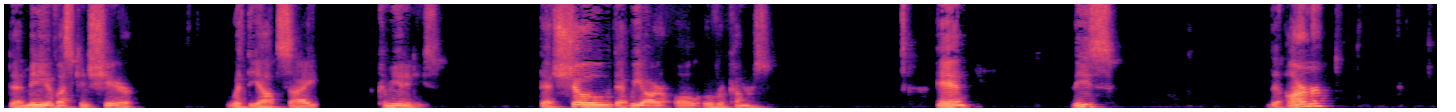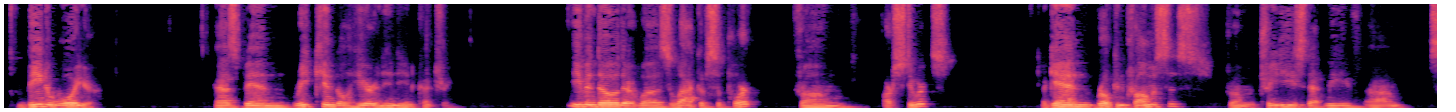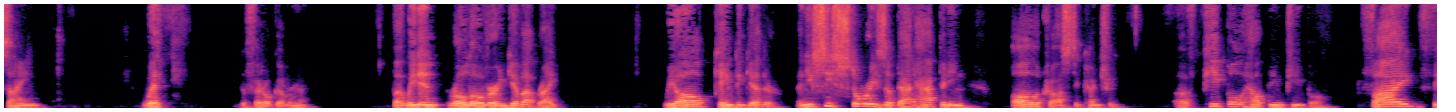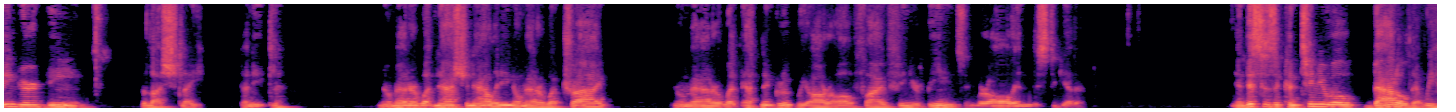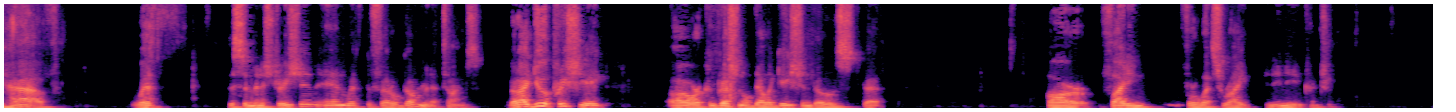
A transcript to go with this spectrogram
that many of us can share with the outside communities that show that we are all overcomers. And these, the armor, being a warrior, has been rekindled here in Indian country. Even though there was lack of support from our stewards, again, broken promises from treaties that we've um, signed with the federal government. But we didn't roll over and give up, right? We all came together. And you see stories of that happening all across the country of people helping people. Five fingered beings, No matter what nationality, no matter what tribe, no matter what ethnic group, we are all five fingered beings and we're all in this together. And this is a continual battle that we have with this administration and with the federal government at times. But I do appreciate our congressional delegation, those that are fighting for what's right in Indian country.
